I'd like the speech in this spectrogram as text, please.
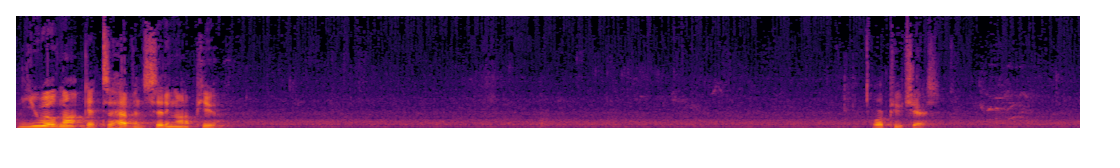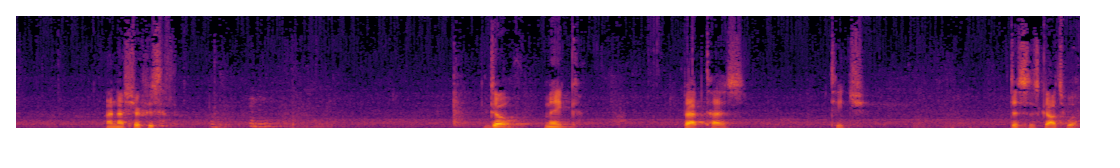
You will not get to heaven sitting on a pew. Or pew chairs. I'm not sure who's. Go, make, baptize, teach. This is God's will.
